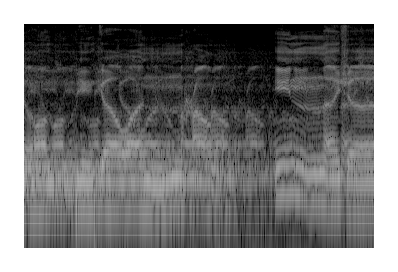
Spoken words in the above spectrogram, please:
لربك وانحر. إن شاء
